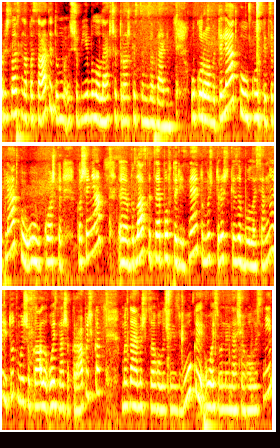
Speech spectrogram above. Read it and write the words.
прийшлося написати, тому щоб їй було легше трошки з цим завданням. У корови телятку, у курки цеплятку, у кошки кошеня. Е, будь ласка, це повторіть з нею, тому що трошки забулася. Ну і тут ми шукали ось наша крапочка. Ми знаємо, що це голосні звуки, ось вони наші голосні.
